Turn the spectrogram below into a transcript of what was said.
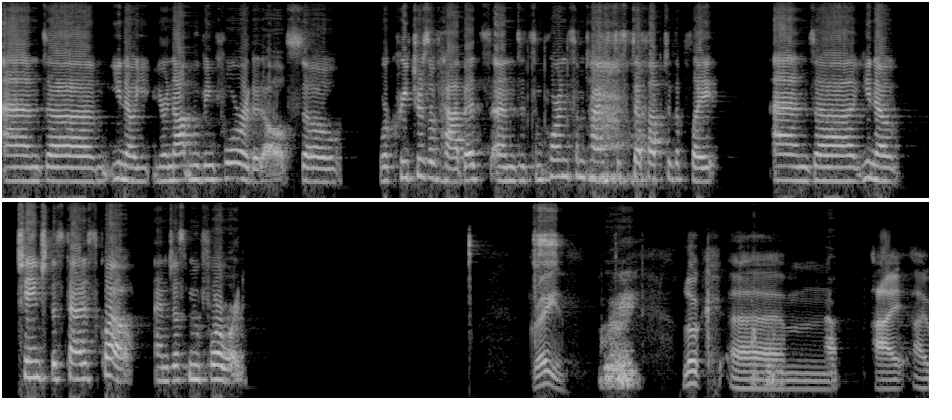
and, um, you know, you're not moving forward at all. So we're creatures of habits, and it's important sometimes to step up to the plate and, uh, you know, change the status quo and just move forward. Great. Great. Look, um, I, I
